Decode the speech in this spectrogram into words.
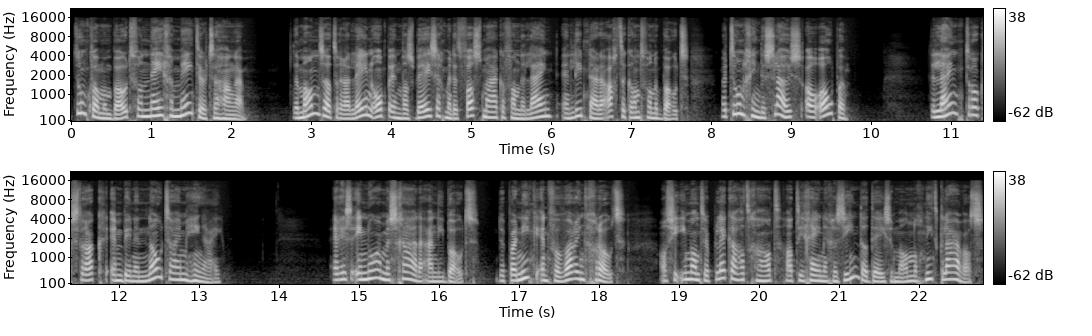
Toen kwam een boot van 9 meter te hangen. De man zat er alleen op en was bezig met het vastmaken van de lijn en liep naar de achterkant van de boot. Maar toen ging de sluis al open. De lijn trok strak en binnen no time hing hij. Er is enorme schade aan die boot. De paniek en verwarring groot. Als je iemand ter plekke had gehad, had diegene gezien dat deze man nog niet klaar was.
